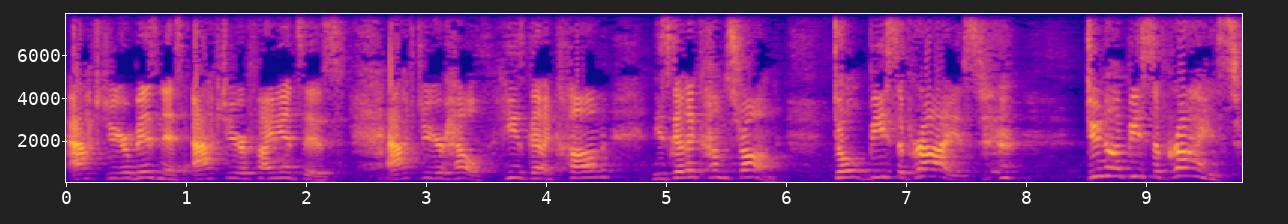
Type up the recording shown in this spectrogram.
after your business, after your finances, after your health. He's going to come. He's going to come strong. Don't be surprised. Do not be surprised.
